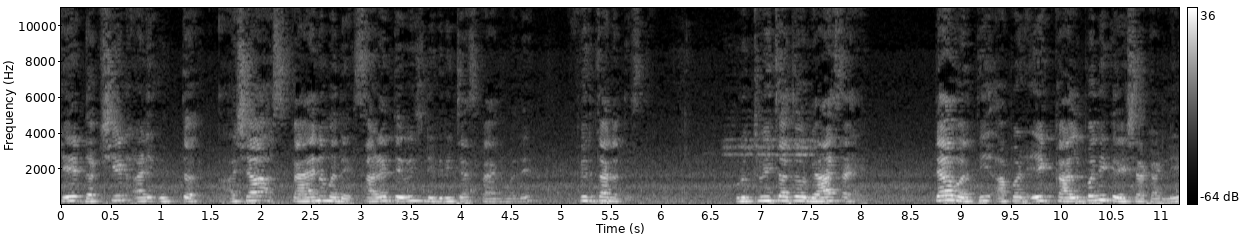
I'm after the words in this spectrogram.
हे दक्षिण आणि उत्तर अशा स्पॅनमध्ये साडेतेवीस डिग्रीच्या स्पॅनमध्ये फिरताना दिसतं. पृथ्वीचा जो व्यास आहे त्यावरती आपण एक काल्पनिक रेषा काढली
